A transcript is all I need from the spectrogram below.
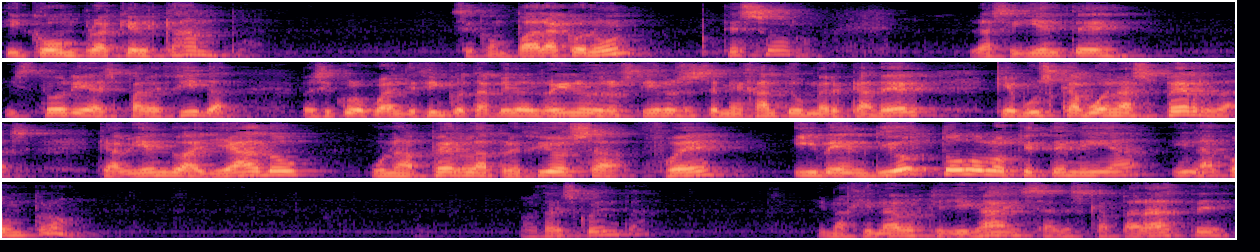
y compra aquel campo. Se compara con un tesoro. La siguiente historia es parecida. Versículo 45, también el reino de los cielos es semejante a un mercader que busca buenas perlas, que habiendo hallado una perla preciosa fue y vendió todo lo que tenía y la compró. ¿Os dais cuenta? Imaginaros que llegáis al escaparate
